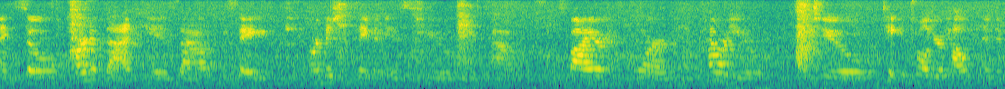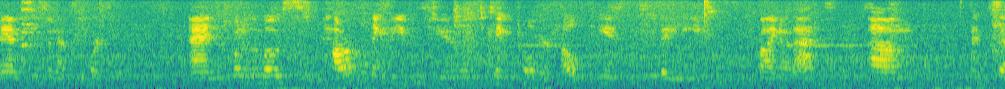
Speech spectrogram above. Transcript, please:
And so part of that is uh, we say our mission statement is to um, inspire, inform, and empower you to take control of your health and demand a system that supports you. And one of the most powerful things that you can do to take control of your health is the food that you eat. You probably know that. Um, and so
